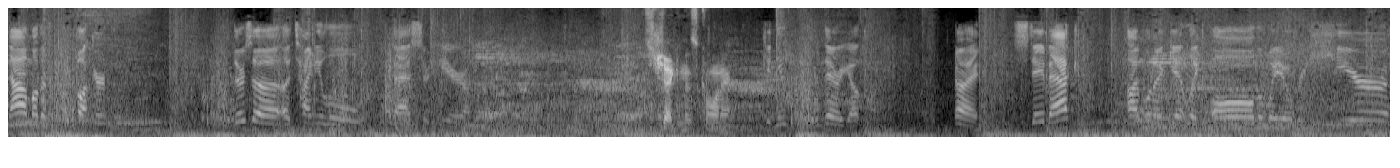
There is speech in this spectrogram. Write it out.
Now, nah, motherfucker. There's a, a tiny little bastard here. Let's check in this corner. Can you? There we go. Alright, stay back. I'm gonna get like all the way over here.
